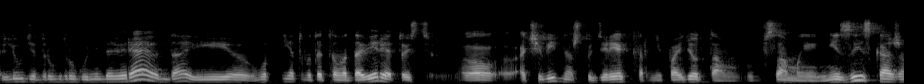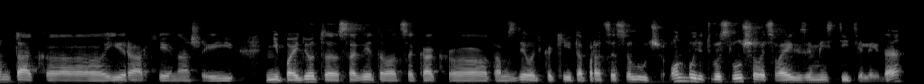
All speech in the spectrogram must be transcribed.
люди друг другу не доверяют, да, и вот нет вот этого доверия, то есть э, очевидно, что директор не пойдет там в самые низы, скажем так, э, иерархии нашей, и не пойдет э, советоваться, как там сделать какие-то процессы лучше. Он будет выслушивать своих заместителей, да,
